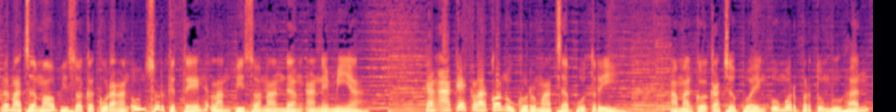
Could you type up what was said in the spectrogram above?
remaja mau bisa kekurangan unsur getih lan bisa nandang anemia. Kang akeh kelakon uga remaja putri. Amarga kajaba ing umur pertumbuhan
